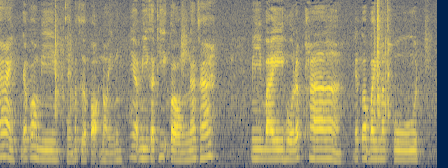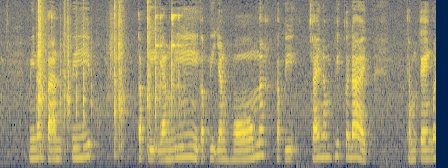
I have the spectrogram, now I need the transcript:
ง่ายๆแล้วก็มีใส่มะเขือเปราะหน่อยนึงเนี่ยมีกะทิกล่องนะคะ มีใบโหระพา แล้วก็ใบมะกรูด มีน้ำตาลปี๊บกะปิอย่างดีกะปิอย่างหอมนะกะปิใช้น้ำพริกก็ได้ทำแกงก็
